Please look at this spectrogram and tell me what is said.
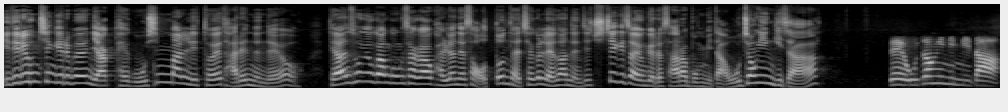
이들이 훔친 기름은 약 150만 리터에 달했는데요. 대한송유관공사가 관련해서 어떤 대책을 내놨는지 취재기자 연결해서 알아봅니다. 오정인 기자. 네, 오정인입니다.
